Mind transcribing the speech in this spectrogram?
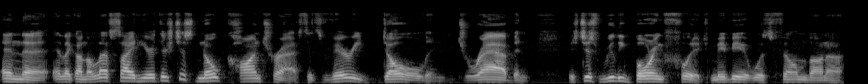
and the and like on the left side here, there's just no contrast. It's very dull and drab, and it's just really boring footage. Maybe it was filmed on a,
